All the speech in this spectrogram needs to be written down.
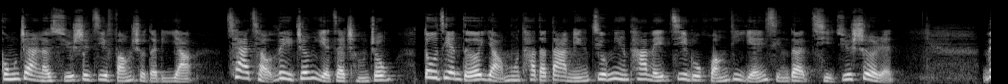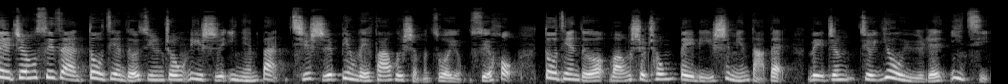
攻占了徐世绩防守的黎阳。恰巧魏征也在城中，窦建德仰慕他的大名，就命他为记录皇帝言行的起居舍人。魏征虽在窦建德军中历时一年半，其实并未发挥什么作用。随后，窦建德、王世充被李世民打败，魏征就又与人一起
